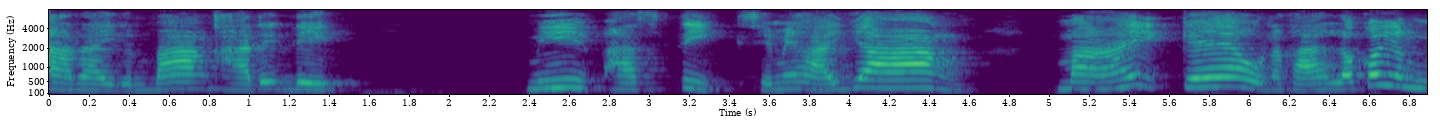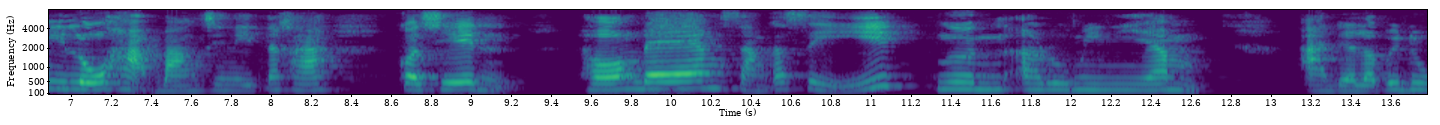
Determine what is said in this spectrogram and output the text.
อะไรกันบ้างคะเด็กๆ มีพลาสติกใช่ไหมคะยาง ไม้แก้วนะคะ แล้วก็ยังมีโลหะบางชนิดนะคะ ก็เช่น ทองแดง สังกะสี เงินอลูมิเนียม อะเดี๋ยวเราไปดู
